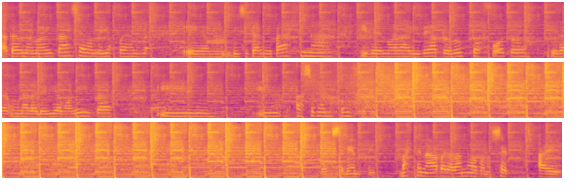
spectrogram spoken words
Acá hay una nueva instancia donde ellos puedan eh, visitar mi página y ver nuevas ideas, productos, fotos, una galería bonita y, y hacerme más. Que nada para darnos a conocer. A, eh,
